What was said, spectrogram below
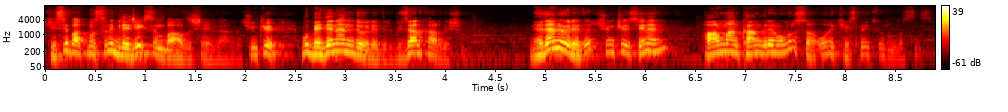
Kesip atmasını bileceksin bazı şeylerde. Çünkü bu bedenen de öyledir. Güzel kardeşim. Neden öyledir? Çünkü senin parmağın kangren olursa onu kesmek zorundasın sen.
